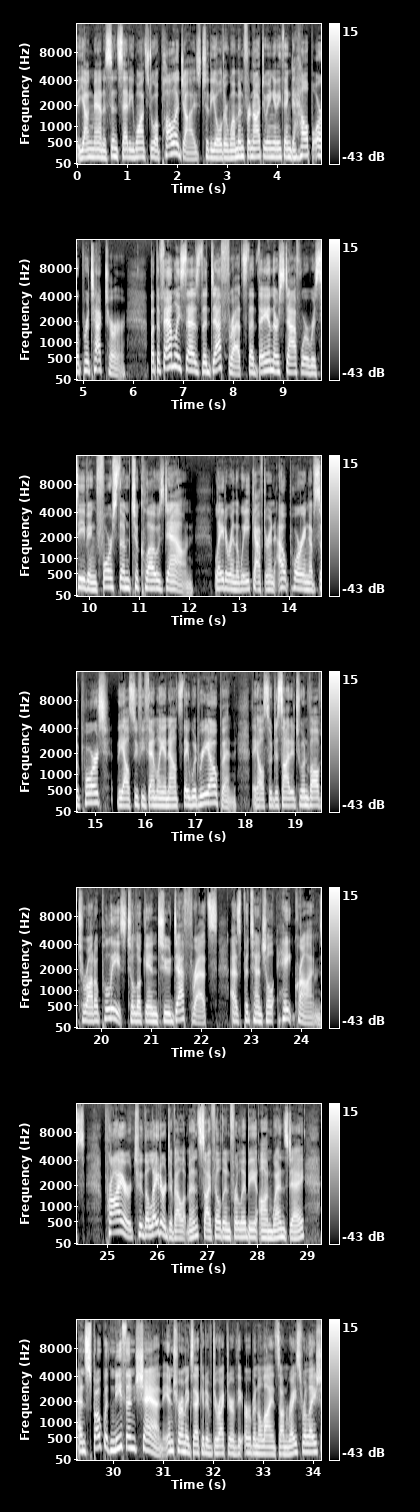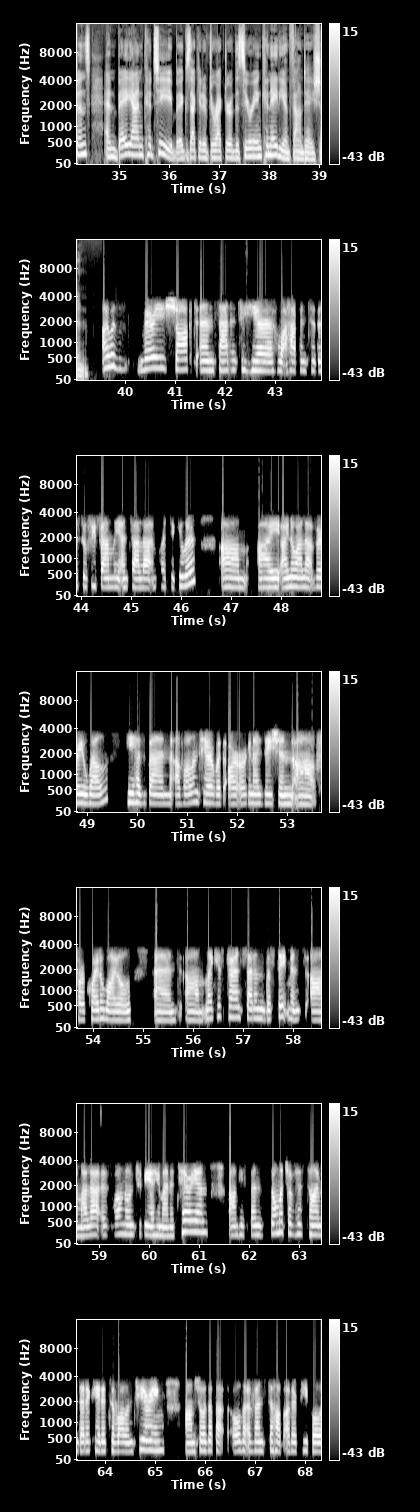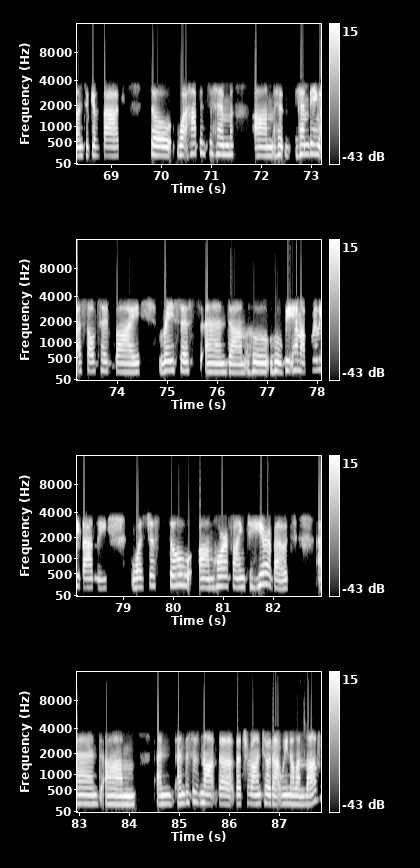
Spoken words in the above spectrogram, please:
The young man has since said he wants to apologize to the older woman for not doing anything to help or protect her. But the family says the death threats that they and their staff were receiving forced them to close down. Later in the week, after an outpouring of support, the Al Sufi family announced they would reopen. They also decided to involve Toronto police to look into death threats as potential hate crimes. Prior to the later developments, I filled in for Libby on Wednesday and spoke with Nathan Shan, interim executive director of the Urban Alliance on Race Relations, and Bayan Khatib, executive director of the Syrian Canadian Foundation. I was very shocked and saddened to hear what happened to the Sufi family and to Ala in particular. Um, I I know Ala very well. He has been a volunteer with our organization uh, for quite a while. And um, like his parents said in the statement, um, Ala is well known to be a humanitarian. Um, he spends so much of his time dedicated to volunteering, um, shows up at all the events to help other people and to give back. So what happened to him, um, him being assaulted by racists and um, who who beat him up really badly, was just so um, horrifying to hear about, and um, and and this is not the the Toronto that we know and love.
